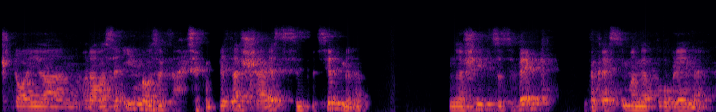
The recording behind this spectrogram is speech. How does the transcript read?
Steuern oder was auch immer, wo du sagst, das ist ja kompletter Scheiß, das interessiert mich nicht. Und dann schiebst du es weg und dann kriegst du immer mehr Probleme.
